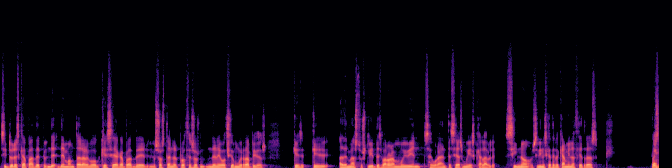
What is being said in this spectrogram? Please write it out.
si tú eres capaz de, de, de montar algo que sea capaz de sostener procesos de negocio muy rápidos, que, que además tus clientes valoran muy bien, seguramente seas muy escalable. Si no, si tienes que hacer el camino hacia atrás, pues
